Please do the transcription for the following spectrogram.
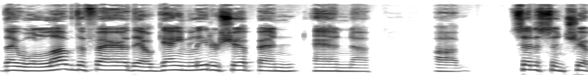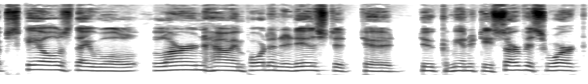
they will love the fair. They'll gain leadership and and uh, uh, citizenship skills. They will learn how important it is to to do community service work.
